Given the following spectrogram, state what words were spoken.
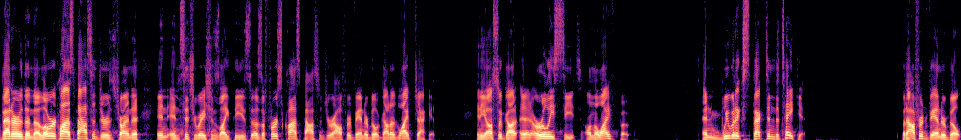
better than the lower class passengers trying to in, in situations like these. So as a first class passenger, Alfred Vanderbilt got a life jacket. And he also got an early seat on the lifeboat. And we would expect him to take it. But Alfred Vanderbilt,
